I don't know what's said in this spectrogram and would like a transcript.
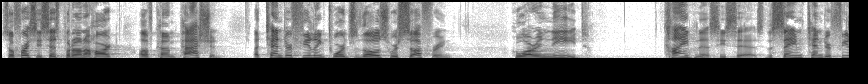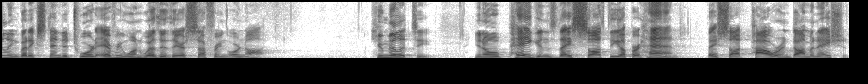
So first he says, put on a heart of compassion, a tender feeling towards those who are suffering, who are in need. Kindness, he says, the same tender feeling but extended toward everyone, whether they are suffering or not. Humility, you know, pagans, they sought the upper hand. They sought power and domination.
